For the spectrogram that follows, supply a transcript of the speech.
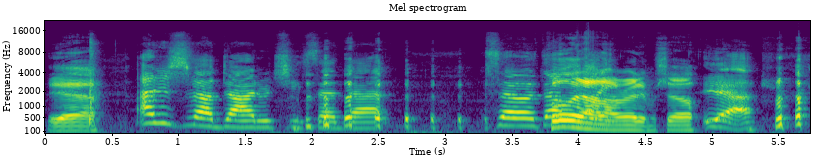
yeah. I just about died when she said that. So Pull it out already, Michelle. Yeah.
